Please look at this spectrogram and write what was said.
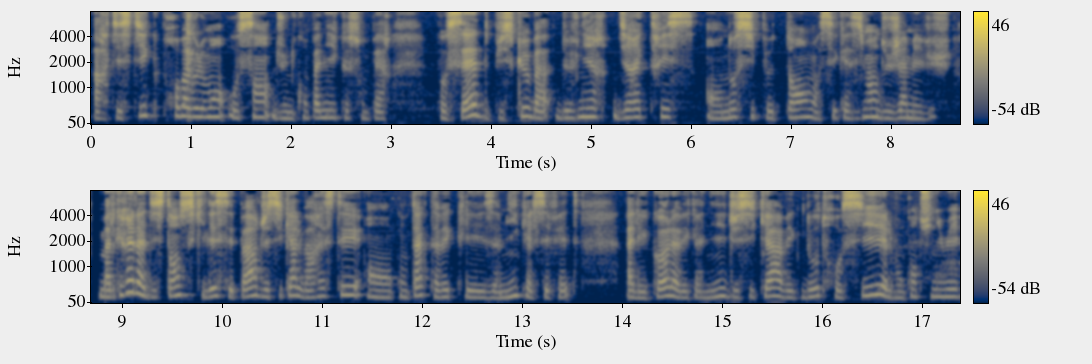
artistique, probablement au sein d'une compagnie que son père possède, puisque bah, devenir directrice en aussi peu de temps, c'est quasiment du jamais vu. Malgré la distance qui les sépare, Jessica va rester en contact avec les amis qu'elle s'est faites à l'école, avec Annie, Jessica, avec d'autres aussi. Elles vont continuer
